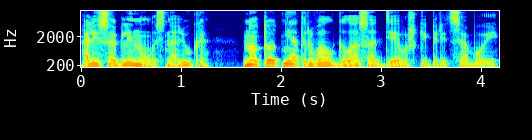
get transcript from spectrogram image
Алиса оглянулась на Люка, но тот не отрывал глаз от девушки перед собой.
